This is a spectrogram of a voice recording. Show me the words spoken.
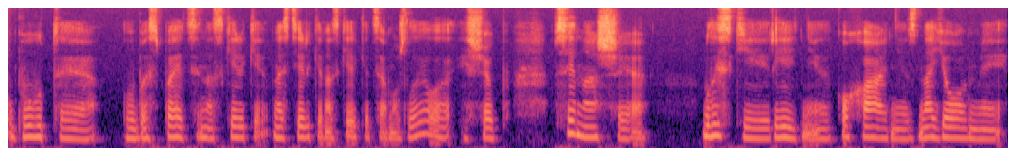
бути в безпеці наскільки, настільки, наскільки це можливо, і щоб всі наші близькі, рідні, кохані, знайомі,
